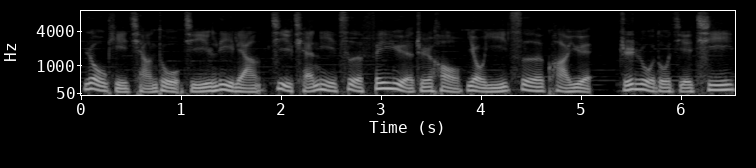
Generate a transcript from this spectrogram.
肉体强度及力量继前一次飞跃之后又一次跨越，直入渡劫期。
